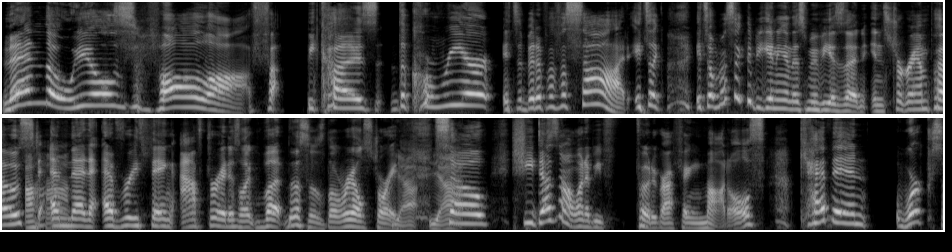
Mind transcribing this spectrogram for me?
then the wheels fall off because the career it's a bit of a facade. It's like it's almost like the beginning of this movie is an Instagram post Uh-huh. and then everything after it is like but this is the real story. Yeah, yeah. So she does not want to be photographing models. Kevin works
